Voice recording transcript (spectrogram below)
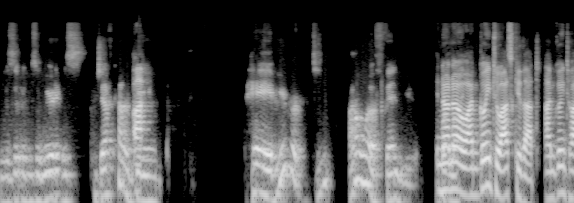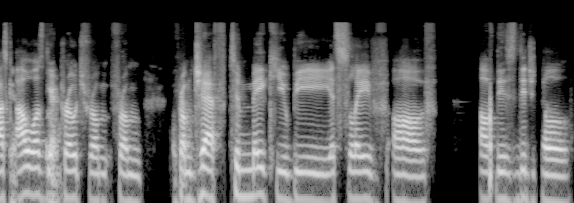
it was it was a weird. It was Jeff kind of Ah. being, "Hey, have you ever? Do you, I don't want to offend you. No, But, no, I'm going to ask you that. I'm going to ask Yeah. how was the Okay. approach from from from Jeff to make you be a slave of of this digital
